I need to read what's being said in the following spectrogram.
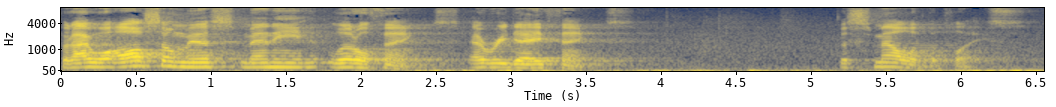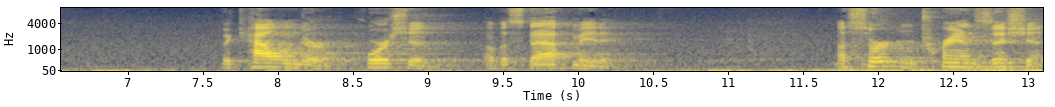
But I will also miss many little things, everyday things. The smell of the place, the calendar portion of a staff meeting, a certain transition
